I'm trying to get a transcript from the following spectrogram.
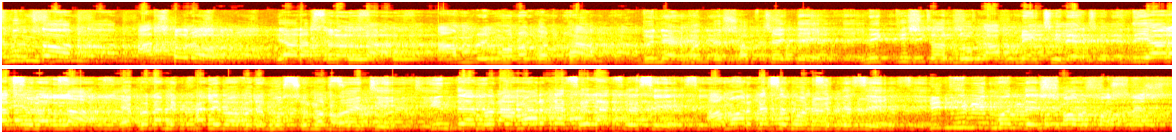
সুন্দর আচরণ। ইয়া রাসুল আল্লাহ আমরা মনে করতাম দুনিয়ার মধ্যে সবচাইতে নিকৃষ্ট লোক আপনি ছিলেন। কিন্তু ইয়া রাসূলুল্লাহ, এখন আমি খালি ভাবে মুসলমান হয়েছি। কিন্তু এখন আমার কাছে লাগতেছে, আমার কাছে মনে হইতেছে, পৃথিবীর মধ্যে সর্বশ্রেষ্ঠ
